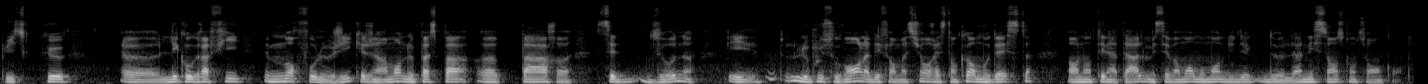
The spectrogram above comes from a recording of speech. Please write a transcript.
puisque euh, l'échographie morphologique généralement ne passe pas euh, par euh, cette zone et le plus souvent la déformation reste encore modeste en anténatal, mais c'est vraiment au moment de la naissance qu'on se rend compte.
